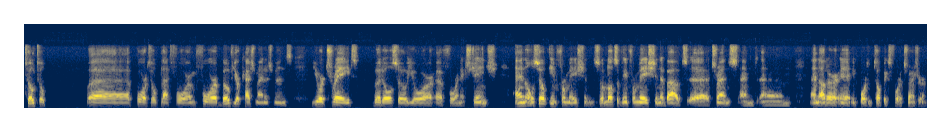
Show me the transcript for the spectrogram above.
total uh, portal platform for both your cash management, your trades, but also your uh, foreign exchange and also information. So lots of information about uh, trends and um, and other uh, important topics for a treasurer.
